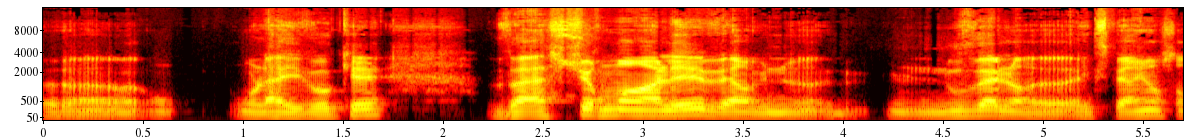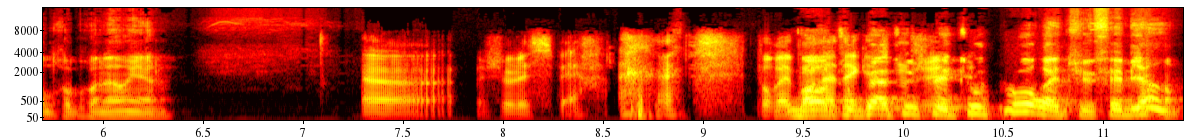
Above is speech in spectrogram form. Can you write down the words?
euh, on, l'a évoqué, va sûrement aller vers une, nouvelle euh, expérience entrepreneuriale? Je l'espère. pour répondre en tout cas, tu fais tout pour et tu fais bien.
